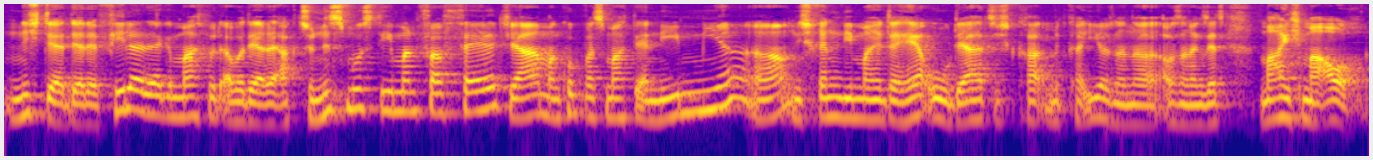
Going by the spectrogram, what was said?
nicht der, der, der Fehler, der gemacht wird, aber der Reaktionismus, den man verfällt, ja. Man guckt, was macht der neben mir, ja, und ich renne dem mal hinterher, oh, der hat sich gerade mit KI auseinander, auseinandergesetzt, mache ich mal auch.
